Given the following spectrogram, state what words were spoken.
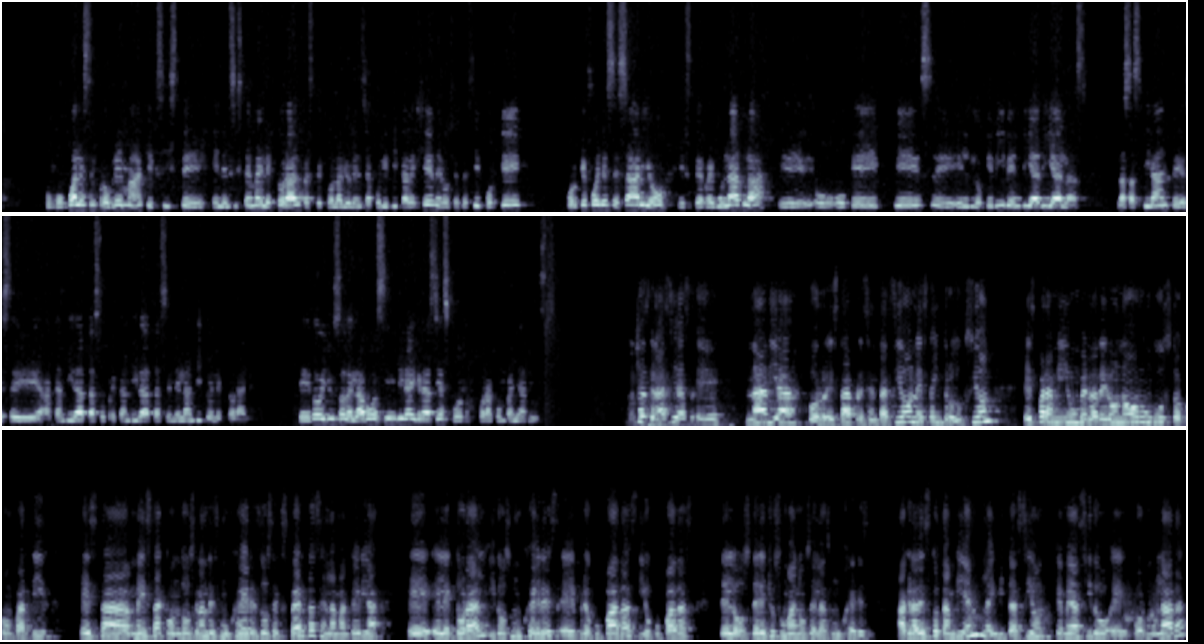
como cuál es el problema que existe en el sistema electoral respecto a la violencia política de género, es decir, por qué, por qué fue necesario este, regularla eh, o, qué, qué, es eh, lo que viven día a día las, las aspirantes eh, a candidatas o precandidatas en el ámbito electoral. Te doy uso de la voz, Indira, y gracias por, por acompañarnos. Muchas gracias, Nadia, por esta presentación, esta introducción. Es para mí un verdadero honor, un gusto compartir esta mesa con dos grandes mujeres, dos expertas en la materia eh, electoral y dos mujeres eh, preocupadas y ocupadas de los derechos humanos de las mujeres. Agradezco también la invitación que me ha sido eh, formulada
